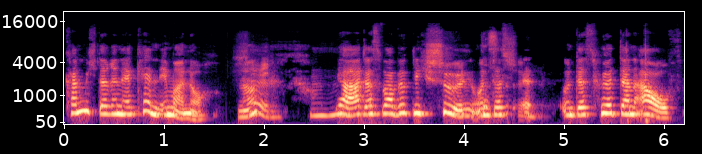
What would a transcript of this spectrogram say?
kann mich darin erkennen, immer noch. Ne? Schön. Mhm. Ja, das war wirklich schön und das, das schön. und das hört dann auf.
